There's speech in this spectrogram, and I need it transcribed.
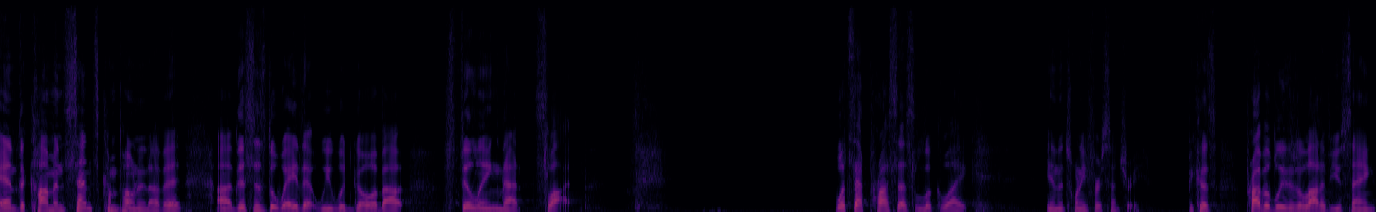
And the common sense component of it, uh, this is the way that we would go about filling that slot. What's that process look like in the 21st century? Because probably there's a lot of you saying,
